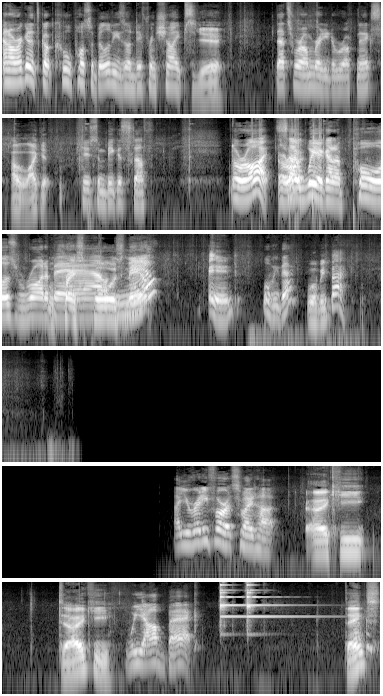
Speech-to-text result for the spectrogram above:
And I reckon it's got cool possibilities on different shapes. Yeah, That's where I'm ready to rock next. I like it. Do some bigger stuff. All right, All so right. we are going to pause right We'll about press pause now. And We'll be back. we'll be back. Are you ready for it, sweetheart? Okie dokie. We are back. Thanks,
